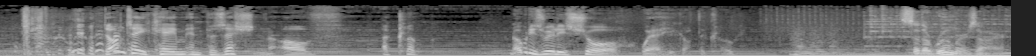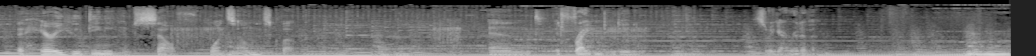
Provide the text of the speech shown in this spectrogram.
Dante came in possession of a cloak. Nobody's really sure where he got the cloak. So the rumors are that Harry Houdini himself once owned this cloak. And it frightened Houdini. So he got rid of it. Thank you.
